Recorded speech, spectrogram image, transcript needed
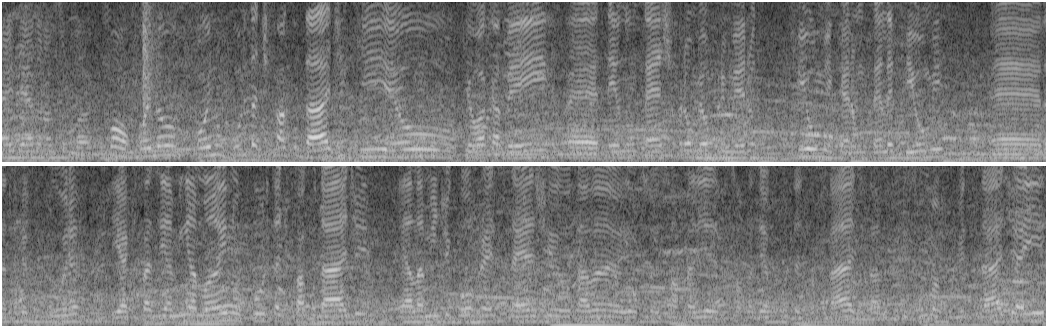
É a ideia do nosso blog. Bom, foi no, foi num curta de faculdade que eu, que eu acabei é, tendo um teste para o meu primeiro filme, que era um telefilme é, da TV Cultura. E a que fazia minha mãe no curta de faculdade, ela me indicou para esse teste. Eu, tava, eu só, só, faria, só fazia curta de faculdade, tava, fiz uma publicidade, e aí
